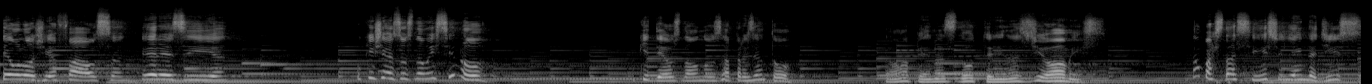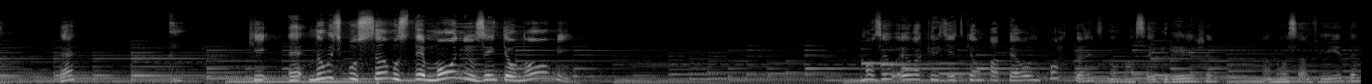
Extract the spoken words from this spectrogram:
teologia falsa, heresia. O que Jesus não ensinou, o que Deus não nos apresentou. São apenas doutrinas de homens. Não bastasse isso, ele ainda diz, né? Que é, não expulsamos demônios em teu nome Irmãos, eu, eu acredito que é um papel importante na nossa igreja, na nossa vida.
